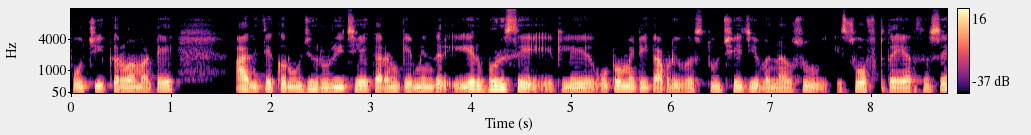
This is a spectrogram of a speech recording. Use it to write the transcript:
પોચી કરવા માટે આ રીતે કરવું જરૂરી છે, કારણ કે એમની અંદર એર ભળશે એટલે ઓટોમેટિક આપણી વસ્તુ છે જે બનાવશું એ સોફ્ટ તૈયાર થશે.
